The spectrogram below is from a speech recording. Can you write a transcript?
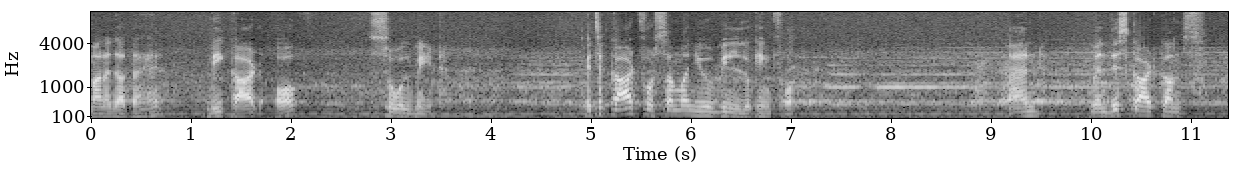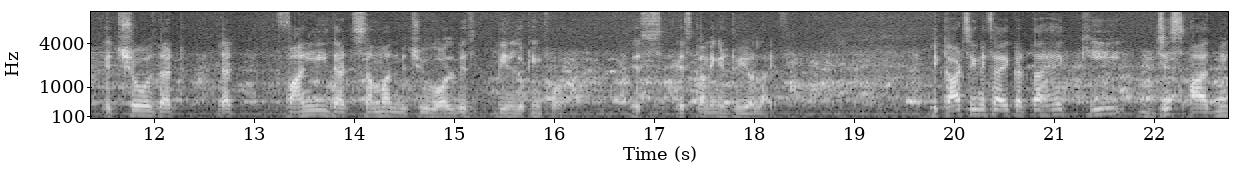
माना जाता है the card of soulmate it's a card for someone you been looking for and when this card comes it shows that that finally that someone which you always been looking for is is coming into your life ये कार्ड सिग्निफाई करता है कि जिस आदमी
